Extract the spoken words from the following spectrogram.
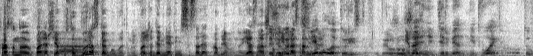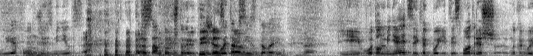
Просто, ну, понимаешь, я просто А, вырос как бы в этом, и поэтому для меня это не составляет проблемы. Но я знаю, Ты что же мне вырос, там не было туристов. Ты уже, уже не Дербент не твой. Ты уехал, он уже изменился. Ты же сам только что говорил, Ты любой таксист говорит. Да. И вот он меняется, и как бы и ты смотришь, ну как бы,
